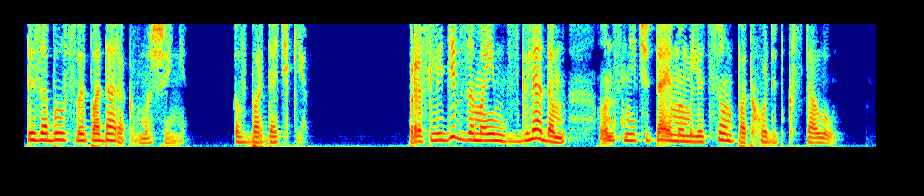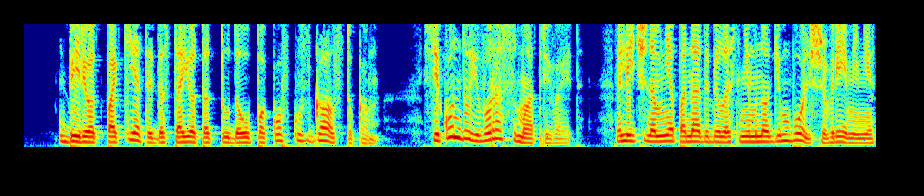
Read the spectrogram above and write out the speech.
«Ты забыл свой подарок в машине» в бардачке. Проследив за моим взглядом, он с нечитаемым лицом подходит к столу. Берет пакет и достает оттуда упаковку с галстуком. Секунду его рассматривает. Лично мне понадобилось немногим больше времени,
